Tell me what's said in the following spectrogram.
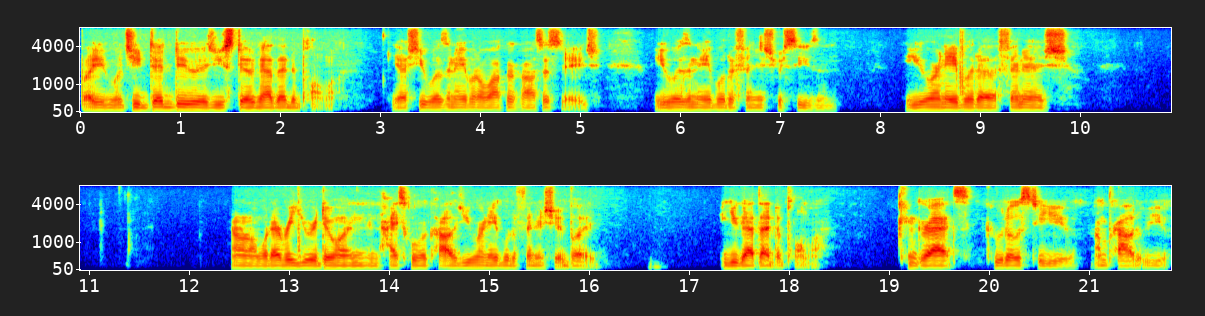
But what you did do is you still got that diploma. Yes, you wasn't able to walk across the stage. You wasn't able to finish your season. You weren't able to finish I don't know, whatever you were doing in high school or college, you weren't able to finish it, but you got that diploma. Congrats. Kudos to you. I'm proud of you.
